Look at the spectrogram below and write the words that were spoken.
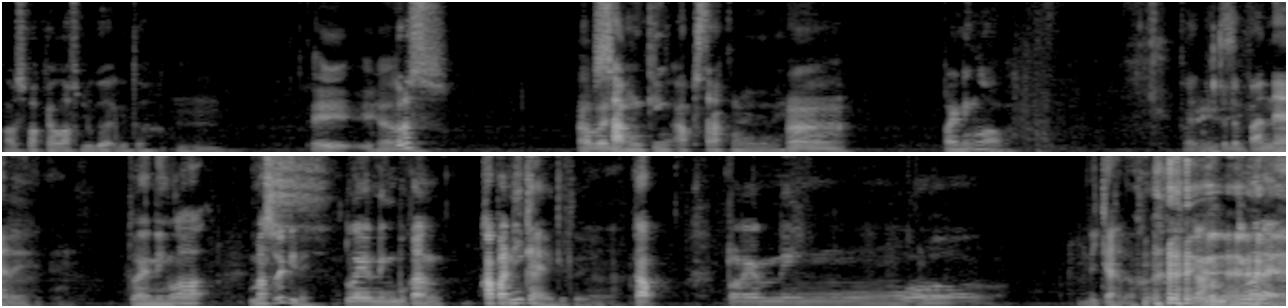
Harus pakai love juga gitu. Hmm. Tapi ya. terus apa nih? saking abstraknya ini. Ah, planning lo apa? Planning ke depannya nih. Planning lo maksudnya gini planning bukan kapan nikah ya gitu ya? Hmm. kap planning lo nikah dong. Gimana ya?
